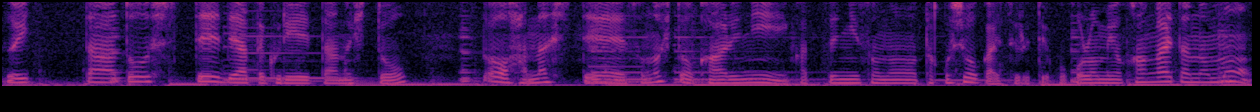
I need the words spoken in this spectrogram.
Twitter 通して出会ったクリエイターの人と話してその人を代わりに勝手にその他己紹介するという試みを考えたのも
